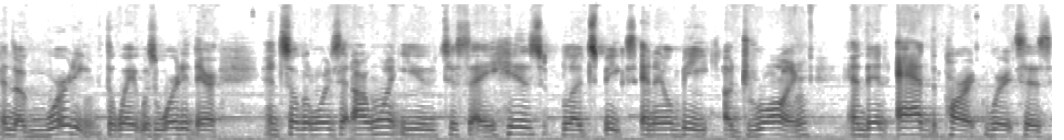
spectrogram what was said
And the wording, the way it was worded there. And so the Lord said, I want you to say, His blood speaks. And it'll be a drawing, and then add the part where it says,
